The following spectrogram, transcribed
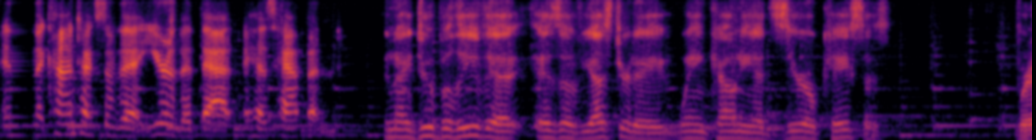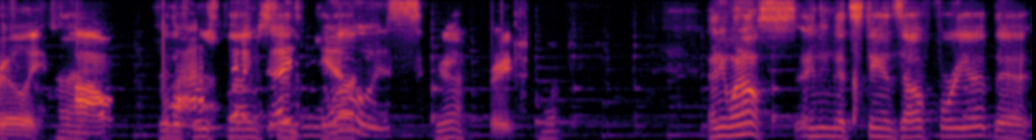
in the context of that year, that that has happened. And I do believe that as of yesterday, Wayne County had zero cases. For the Really? first time- Wow. For the Wow, first time good since July. news. Yeah. Great. Anyone else? Anything that stands out for you that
